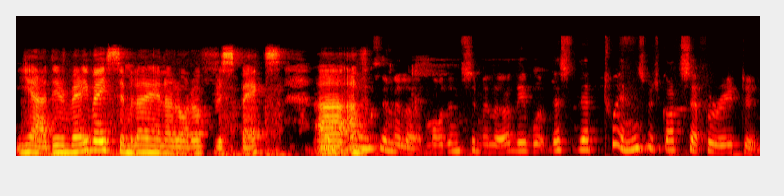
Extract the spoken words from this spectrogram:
yeah, they're very, very similar in a lot of respects. Uh, more than similar, more than similar. They were they're twins which got separated.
